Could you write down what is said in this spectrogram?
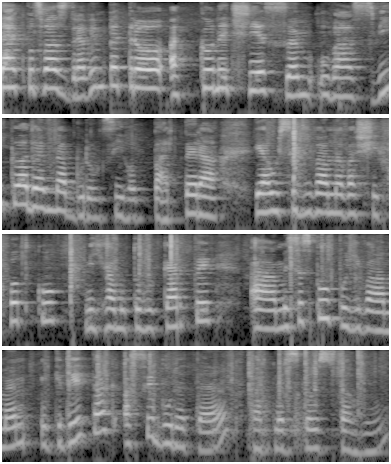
Tak moc vás zdravím, Petro, a konečně jsem u vás s výkladem na budoucího partnera. Já už se dívám na vaši fotku, míchám u toho karty a my se spolu podíváme, kdy tak asi budete v partnerském vztahu.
